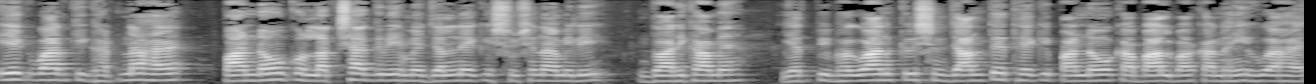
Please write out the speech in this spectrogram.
एक बार की घटना है, पांडवों को लक्षा गृह में जलने की सूचना मिली, द्वारिका में। यद्यपि भगवान कृष्ण जानते थे कि पांडवों का बाल बाका नहीं हुआ है,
